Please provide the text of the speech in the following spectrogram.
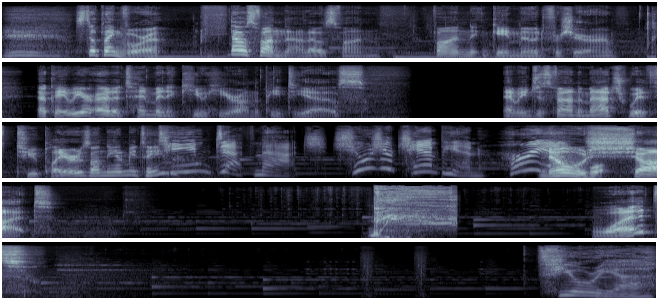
Still playing Vora. That was fun, though. That was fun. Fun game mode for sure. Okay, we are at a 10 minute queue here on the PTS. And we just found a match with two players on the enemy team? Team deathmatch. Choose your champion. Hurry No up. shot. what? Furia.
